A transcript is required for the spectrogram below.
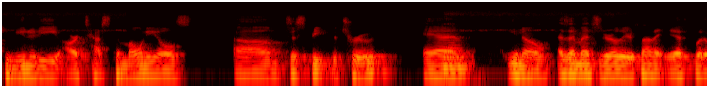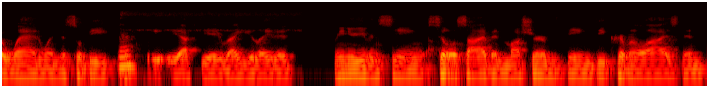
community, our testimonials um, to speak the truth. And yeah. you know, as I mentioned earlier, it's not an if but a when when this will be yeah. completely FDA regulated. I mean, you're even seeing psilocybin mushrooms being decriminalized in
